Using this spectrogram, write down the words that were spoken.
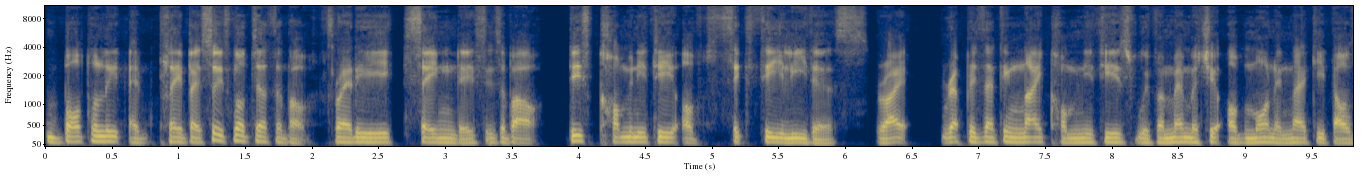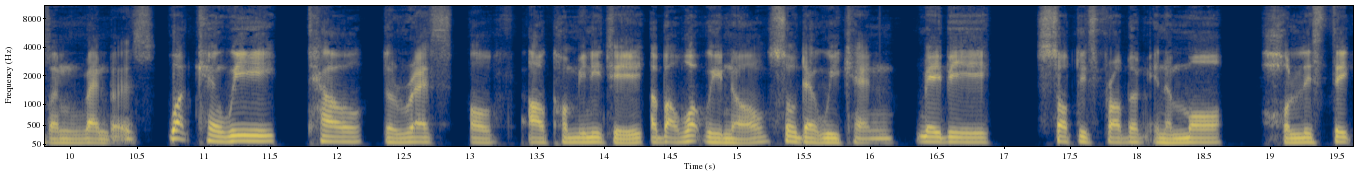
bottle it and play back? So it's not just about Freddie saying this. It's about this community of 60 leaders, right? Representing nine communities with a membership of more than 90,000 members. What can we tell the rest of our community about what we know so that we can maybe solve this problem in a more holistic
